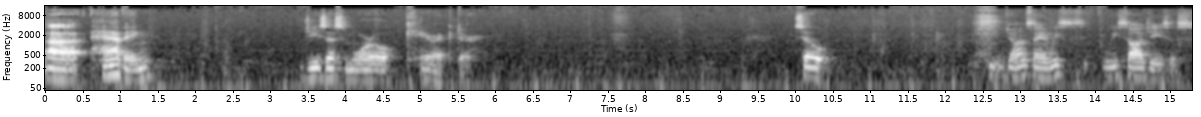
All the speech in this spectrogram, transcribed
uh, having Jesus' moral character. So, John's saying we, we saw Jesus.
